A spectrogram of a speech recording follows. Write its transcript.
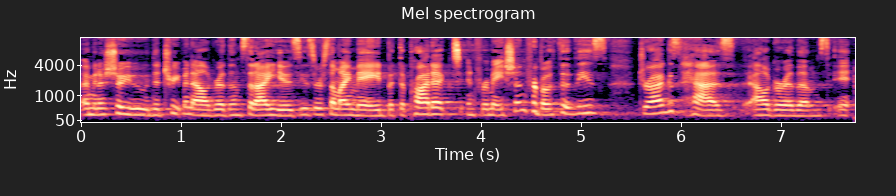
I'm going to show you the treatment algorithms that I use. These are some I made, but the product information for both of these drugs has algorithms in,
